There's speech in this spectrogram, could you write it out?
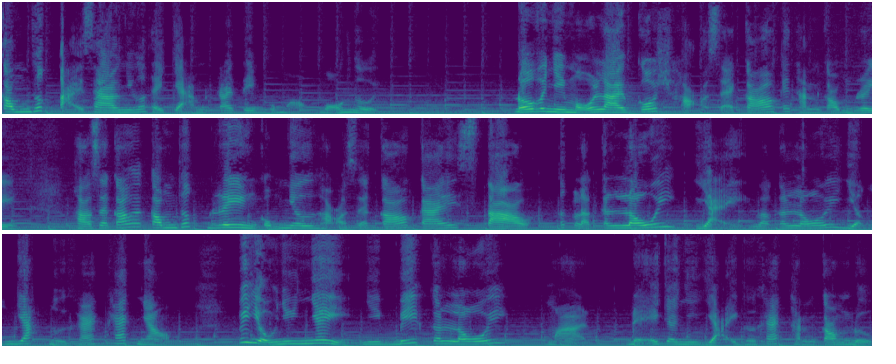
công thức tại sao như có thể chạm được trái tim của một mỗi người đối với như mỗi life coach, họ sẽ có cái thành công riêng. Họ sẽ có cái công thức riêng cũng như họ sẽ có cái style, tức là cái lối dạy và cái lối dẫn dắt người khác khác nhau. Ví dụ như nhi nhi biết cái lối mà để cho Nhi dạy người khác thành công được.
